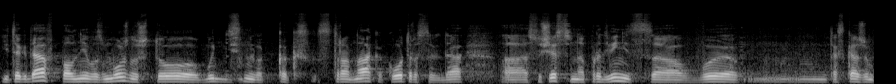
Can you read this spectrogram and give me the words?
И тогда вполне возможно, что мы действительно как, как страна, как отрасль, да, а, существенно продвинется в, так скажем,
